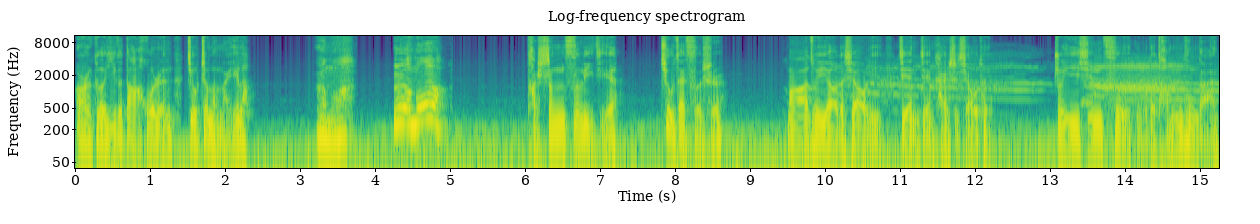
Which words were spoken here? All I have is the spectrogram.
二哥一个大活人就这么没了。恶魔，恶魔！他声嘶力竭。就在此时。麻醉药的效力渐渐开始消退，锥心刺骨的疼痛感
